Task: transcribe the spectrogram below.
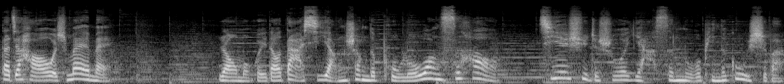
大家好，我是妹妹。让我们回到大西洋上的普罗旺斯号，接续着说亚森罗平的故事吧。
